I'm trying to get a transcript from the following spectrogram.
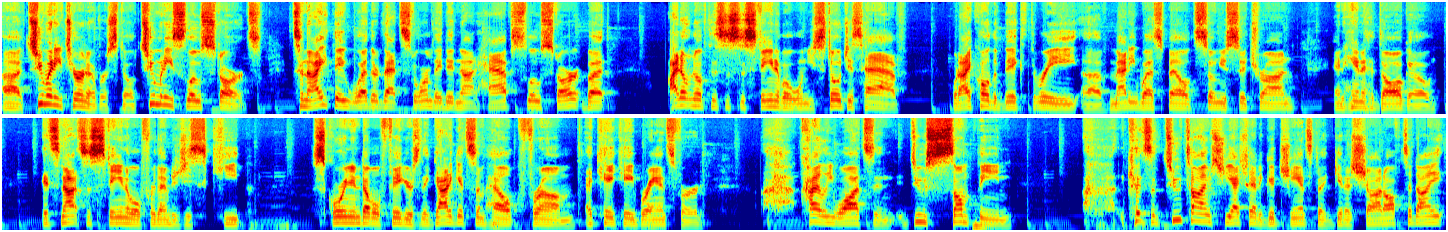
Uh, too many turnovers still, too many slow starts. Tonight they weathered that storm. They did not have slow start, but I don't know if this is sustainable when you still just have what I call the big three of Maddy Westbeld, Sonia Citron, and Hannah Hidalgo. It's not sustainable for them to just keep scoring in double figures. They got to get some help from a KK Bransford, Kylee Watson, do something. Because the two times she actually had a good chance to get a shot off tonight,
